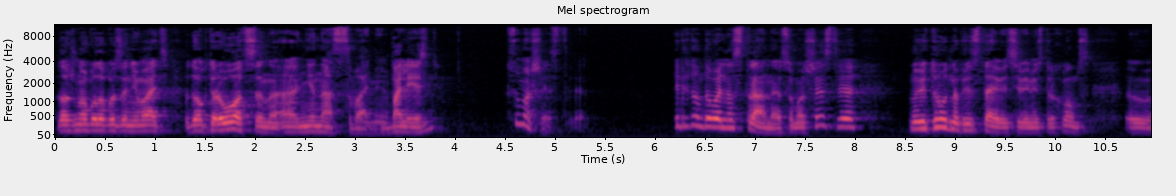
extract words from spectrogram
должно было бы занимать доктора Уотсона, а не нас с вами. Болезнь? Сумасшествие. И притом довольно странное сумасшествие. Ну и трудно представить себе, мистер Холмс, э,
